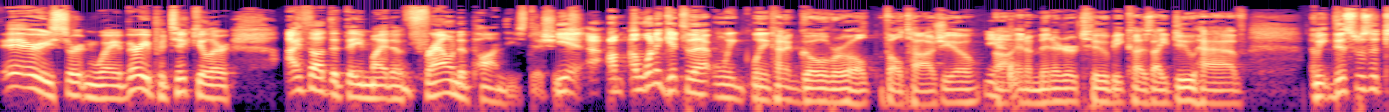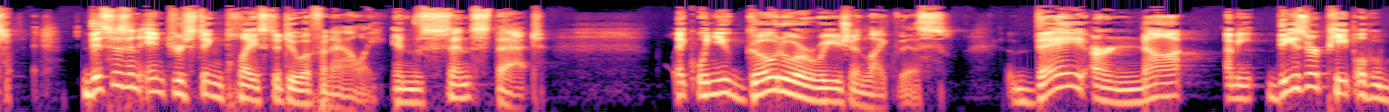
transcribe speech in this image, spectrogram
very certain way, very particular, I thought that they might have frowned upon these dishes. Yeah, I, I want to get to that when we when we kind of go over Voltaggio yeah. uh, in a minute or two because I do have. I mean, this was a. T- this is an interesting place to do a finale in the sense that, like, when you go to a region like this, they are not, I mean, these are people who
